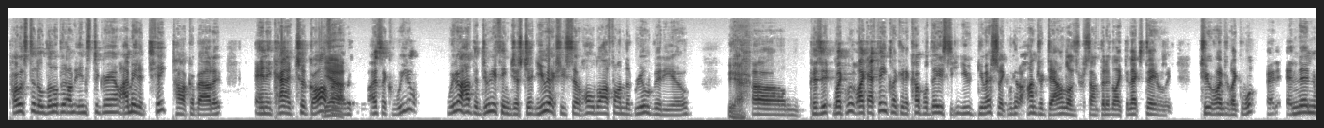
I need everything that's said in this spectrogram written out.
posted a little bit on Instagram. I made a TikTok about it, and it kind of took off. And Yeah. I was, I was like, we don't we don't have to do anything just yet. You actually said hold off on the real video Yeah. um because it like like I think like in a couple of days you you mentioned like we got hundred downloads or something, and like the next day it was like two hundred. Like what? And, and then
